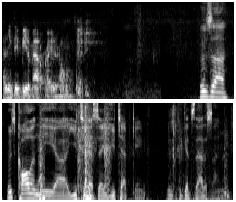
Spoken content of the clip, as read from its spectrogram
I think they beat them outright at home. who's uh who's calling the uh, UTSA UTEP game? Who, who gets that assignment?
